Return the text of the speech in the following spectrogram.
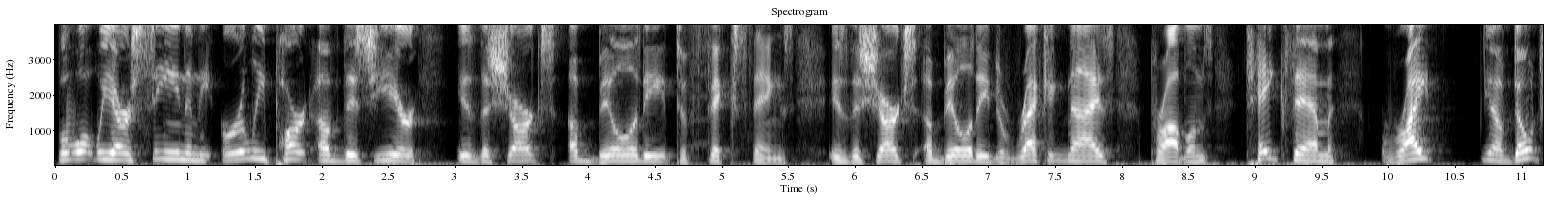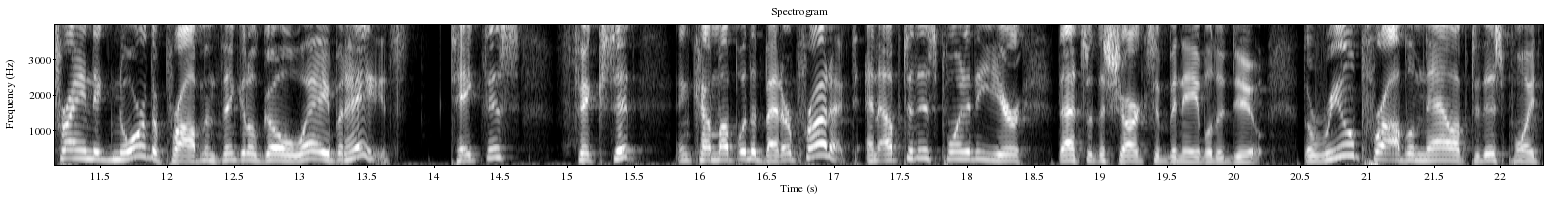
But what we are seeing in the early part of this year is the Sharks' ability to fix things, is the Sharks' ability to recognize problems, take them right. You know, don't try and ignore the problem and think it'll go away, but hey, it's take this, fix it, and come up with a better product. And up to this point of the year, that's what the Sharks have been able to do. The real problem now up to this point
